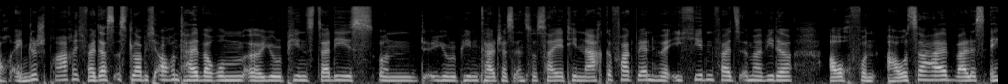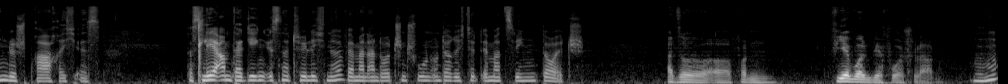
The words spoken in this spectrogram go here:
auch englischsprachig, weil das ist, glaube ich, auch ein Teil, warum äh, European Studies und European Cultures and Society nachgefragt werden, höre ich jedenfalls immer wieder, auch von außerhalb, weil es englischsprachig ist. Das Lehramt dagegen ist natürlich, ne, wenn man an deutschen Schulen unterrichtet, immer zwingend Deutsch. Also äh, von vier wollen wir vorschlagen. Mhm.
